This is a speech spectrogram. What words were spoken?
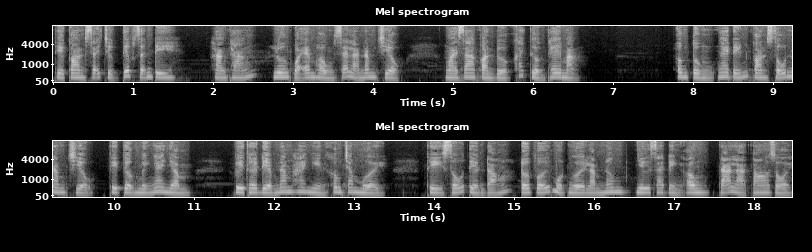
thì con sẽ trực tiếp dẫn đi. Hàng tháng lương của em Hồng sẽ là 5 triệu. Ngoài ra còn được khách thưởng thêm ạ. Ông Tùng nghe đến con số 5 triệu thì tưởng mình nghe nhầm. Vì thời điểm năm 2010 thì số tiền đó đối với một người làm nông như gia đình ông đã là to rồi.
